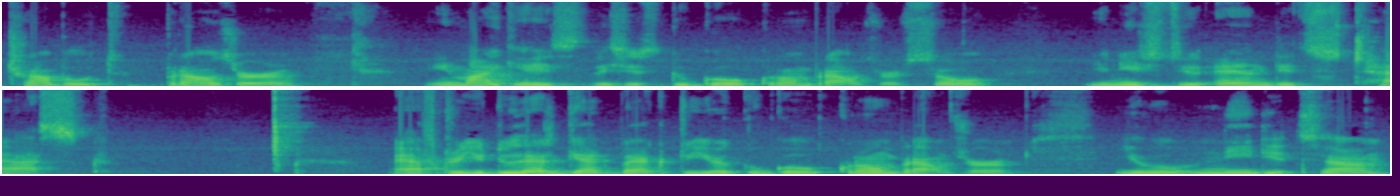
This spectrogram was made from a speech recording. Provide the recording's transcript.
troubled browser. In my case, this is Google Chrome browser, so you need to end its task. After you do that, get back to your Google Chrome browser. You will need it. Um,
